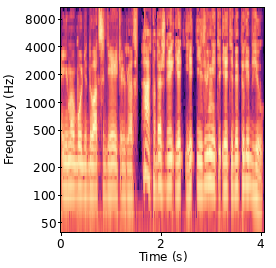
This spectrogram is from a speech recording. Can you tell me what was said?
Ему будет 29 или 20. А, подожди, я, я, извините, я тебя перебью.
